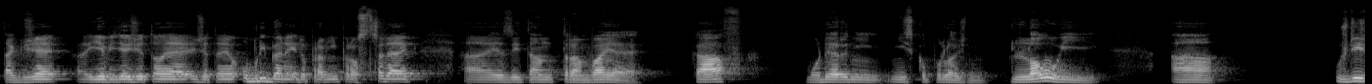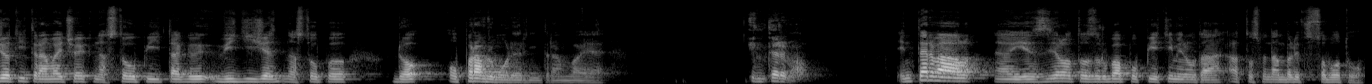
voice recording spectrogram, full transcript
takže je vidět, že to je, že to je oblíbený dopravní prostředek. Jezdí tam tramvaje KAF, moderní, nízkopodlažní, dlouhý a už když do té tramvaje člověk nastoupí, tak vidí, že nastoupil do opravdu moderní tramvaje. Interval. Interval eh, jezdilo to zhruba po pěti minutách a to jsme tam byli v sobotu.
